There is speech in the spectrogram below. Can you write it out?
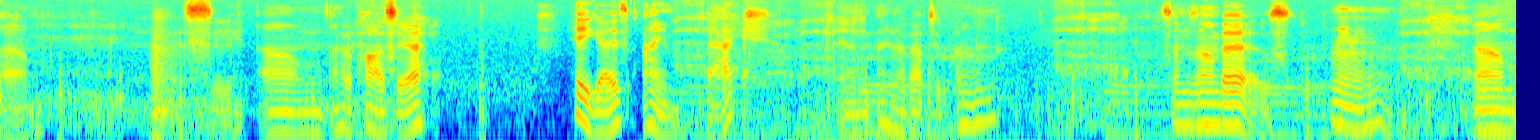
Um, let's see. Um, I'm gonna pause here. Hey guys, I am back, and I about to own some zombies. Um,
